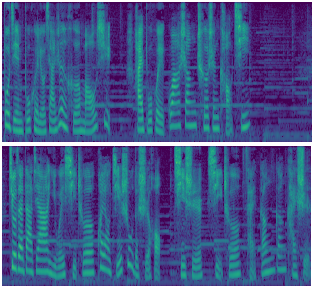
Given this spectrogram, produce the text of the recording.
不仅不会留下任何毛絮，还不会刮伤车身烤漆。就在大家以为洗车快要结束的时候，其实洗车才刚刚开始。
